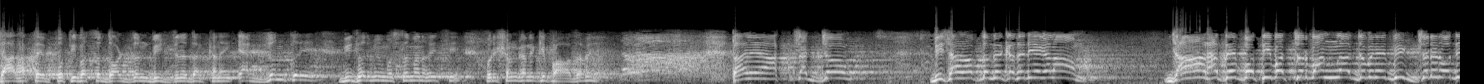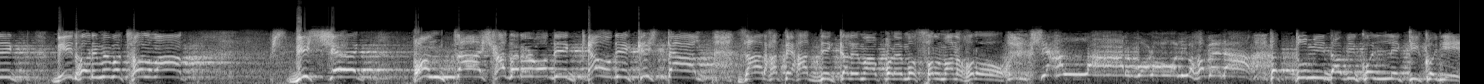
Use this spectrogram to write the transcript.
যার হাতে প্রতি বছর দশজন বিশ জনের দরকার নেই। একজন করে বিধর্মী মুসলমান হয়েছে, পরিসংখ্যানে কি পাওয়া যাবে? তাহলে আশ্চর্য! বিচার আপনাদের কাছে দিয়ে গেলাম। যার হাতে প্রতি বছর বাংলার জমিনে বিশ জনের অধিক বিধর্মী মুসলমান বিশ্বের পঞ্চাশ হাজারের অধিক অধিক খ্রিস্টান, যার হাতে হাত দিয়ে কালেমা পড়ে মুসলমান হলো, সে আল্লাহর বড় অলি হবে না। দাবি করলে কি করিয়ে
